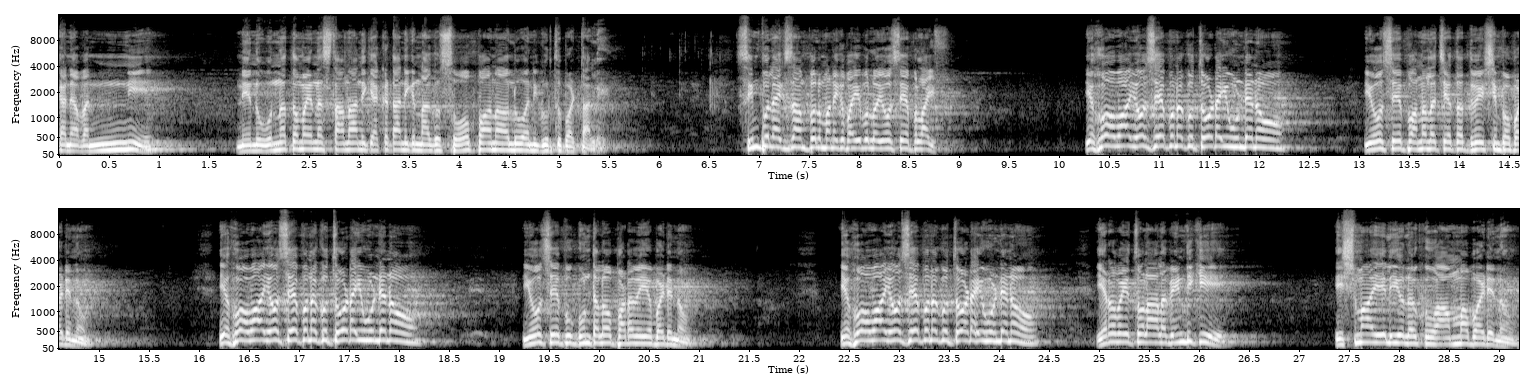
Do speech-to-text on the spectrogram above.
కానీ అవన్నీ నేను ఉన్నతమైన స్థానానికి ఎక్కడానికి నాకు సోపానాలు అని గుర్తుపట్టాలి. సింపుల్ ఎగ్జాంపుల్ మనకి బైబిల్లో యోసేపు లైఫ్ యహోవా యోసేపునకు తోడై ఉండెను. యోసేపు అన్నల చేత ద్వేషింపబడెను. యహోవా యోసేపునకు తోడై ఉండెను. యోసేపు గుంటలో పడవేయబడెను. యహోవా యోసేపునకు తోడై ఉండెను. ఇరవై తులాల వెండికి ఇష్మాయేలీయులకు అమ్మబడెను.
